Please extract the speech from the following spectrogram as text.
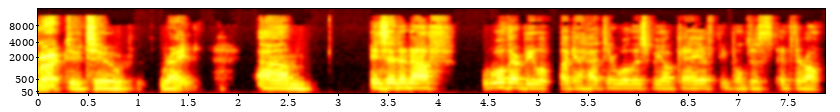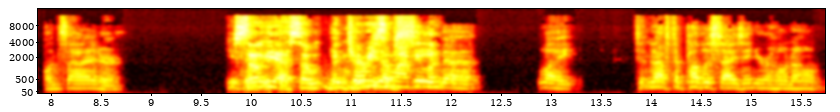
Right. due to right. Um, is it enough? Will there be like a heter? Will this be okay if people just if they're all inside, or you So yeah, so the, in the terms reason of why we seeing like the light, is it enough to publicize in your own home?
